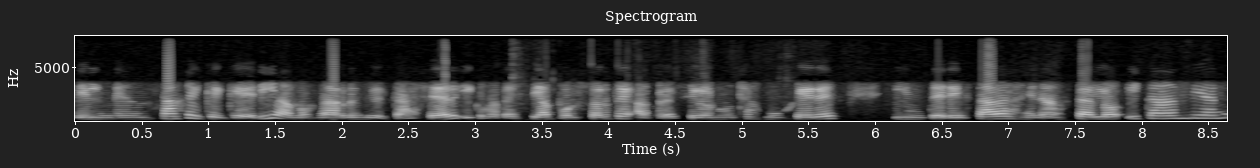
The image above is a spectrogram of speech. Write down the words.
el mensaje que queríamos dar desde el taller y como te decía, por suerte aparecieron muchas mujeres interesadas en hacerlo y también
